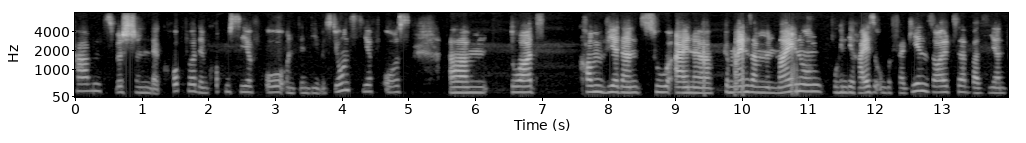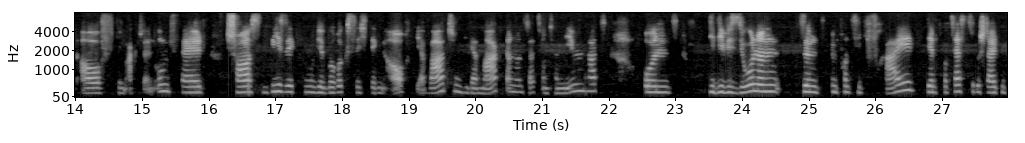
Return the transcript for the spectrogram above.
haben zwischen der Gruppe, dem Gruppen-CFO und den Divisions-CFOs. Ähm, dort kommen wir dann zu einer gemeinsamen Meinung, wohin die Reise ungefähr gehen sollte, basierend auf dem aktuellen Umfeld, Chancen, Risiken. Wir berücksichtigen auch die Erwartungen, die der Markt an uns als Unternehmen hat. Und die Divisionen sind im Prinzip frei, den Prozess zu gestalten,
